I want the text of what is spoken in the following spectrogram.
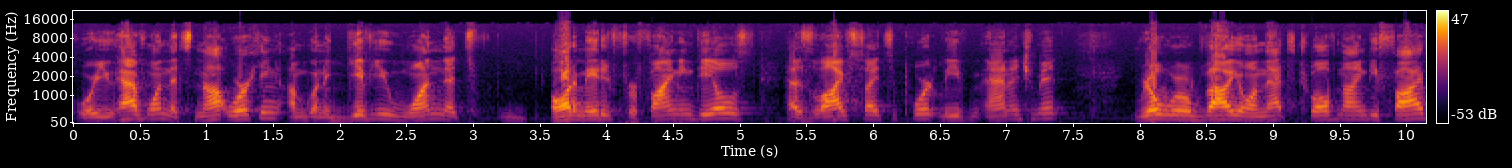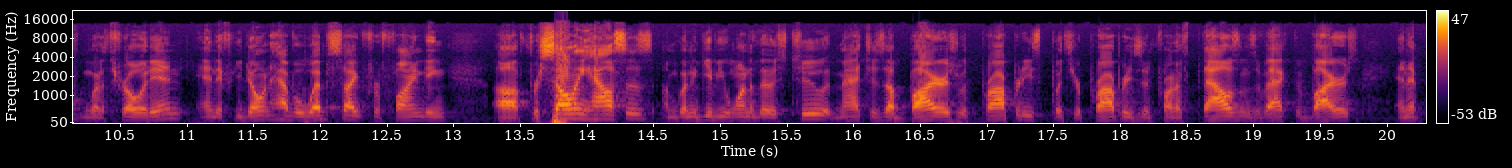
or you have one that's not working, I'm going to give you one that's automated for finding deals, has live site support, lead management. Real world value on that's $12.95. I'm going to throw it in. And if you don't have a website for finding, uh, for selling houses, I'm going to give you one of those too. It matches up buyers with properties, puts your properties in front of thousands of active buyers, and it,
